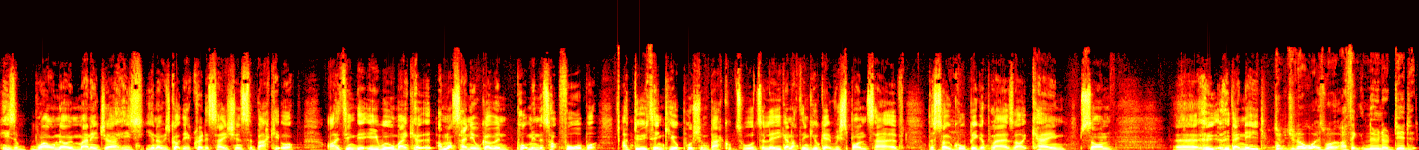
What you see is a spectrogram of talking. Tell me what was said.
He's a well-known manager. He's, you know, he's got the accreditations to back it up. I think that he will make a. I'm not saying he'll go and put him in the top four, but I do think he'll push him back up towards the league, and I think he'll get response out of the so-called bigger players like Kane, Son, uh, who, who they need. Do, do you know what as well? I think Nuno did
